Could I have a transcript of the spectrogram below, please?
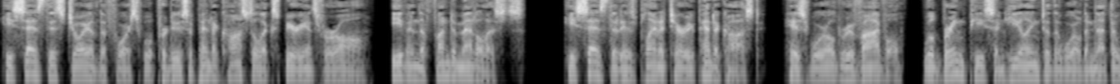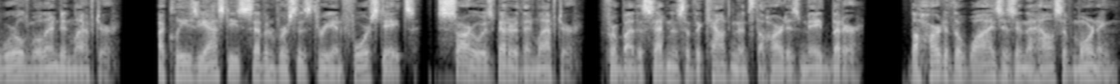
He says this joy of the Force will produce a Pentecostal experience for all, even the fundamentalists. He says that his planetary Pentecost, his world revival, will bring peace and healing to the world and that the world will end in laughter. Ecclesiastes 7 verses 3 and 4 states, Sorrow is better than laughter, for by the sadness of the countenance the heart is made better. The heart of the wise is in the house of mourning,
